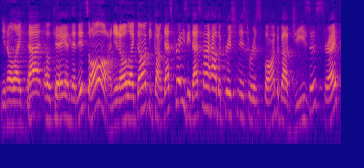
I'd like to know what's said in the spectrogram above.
You know, like that, okay, and then it's on, you know, like Donkey Kong. That's crazy. That's not how the Christian is to respond about Jesus, right?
